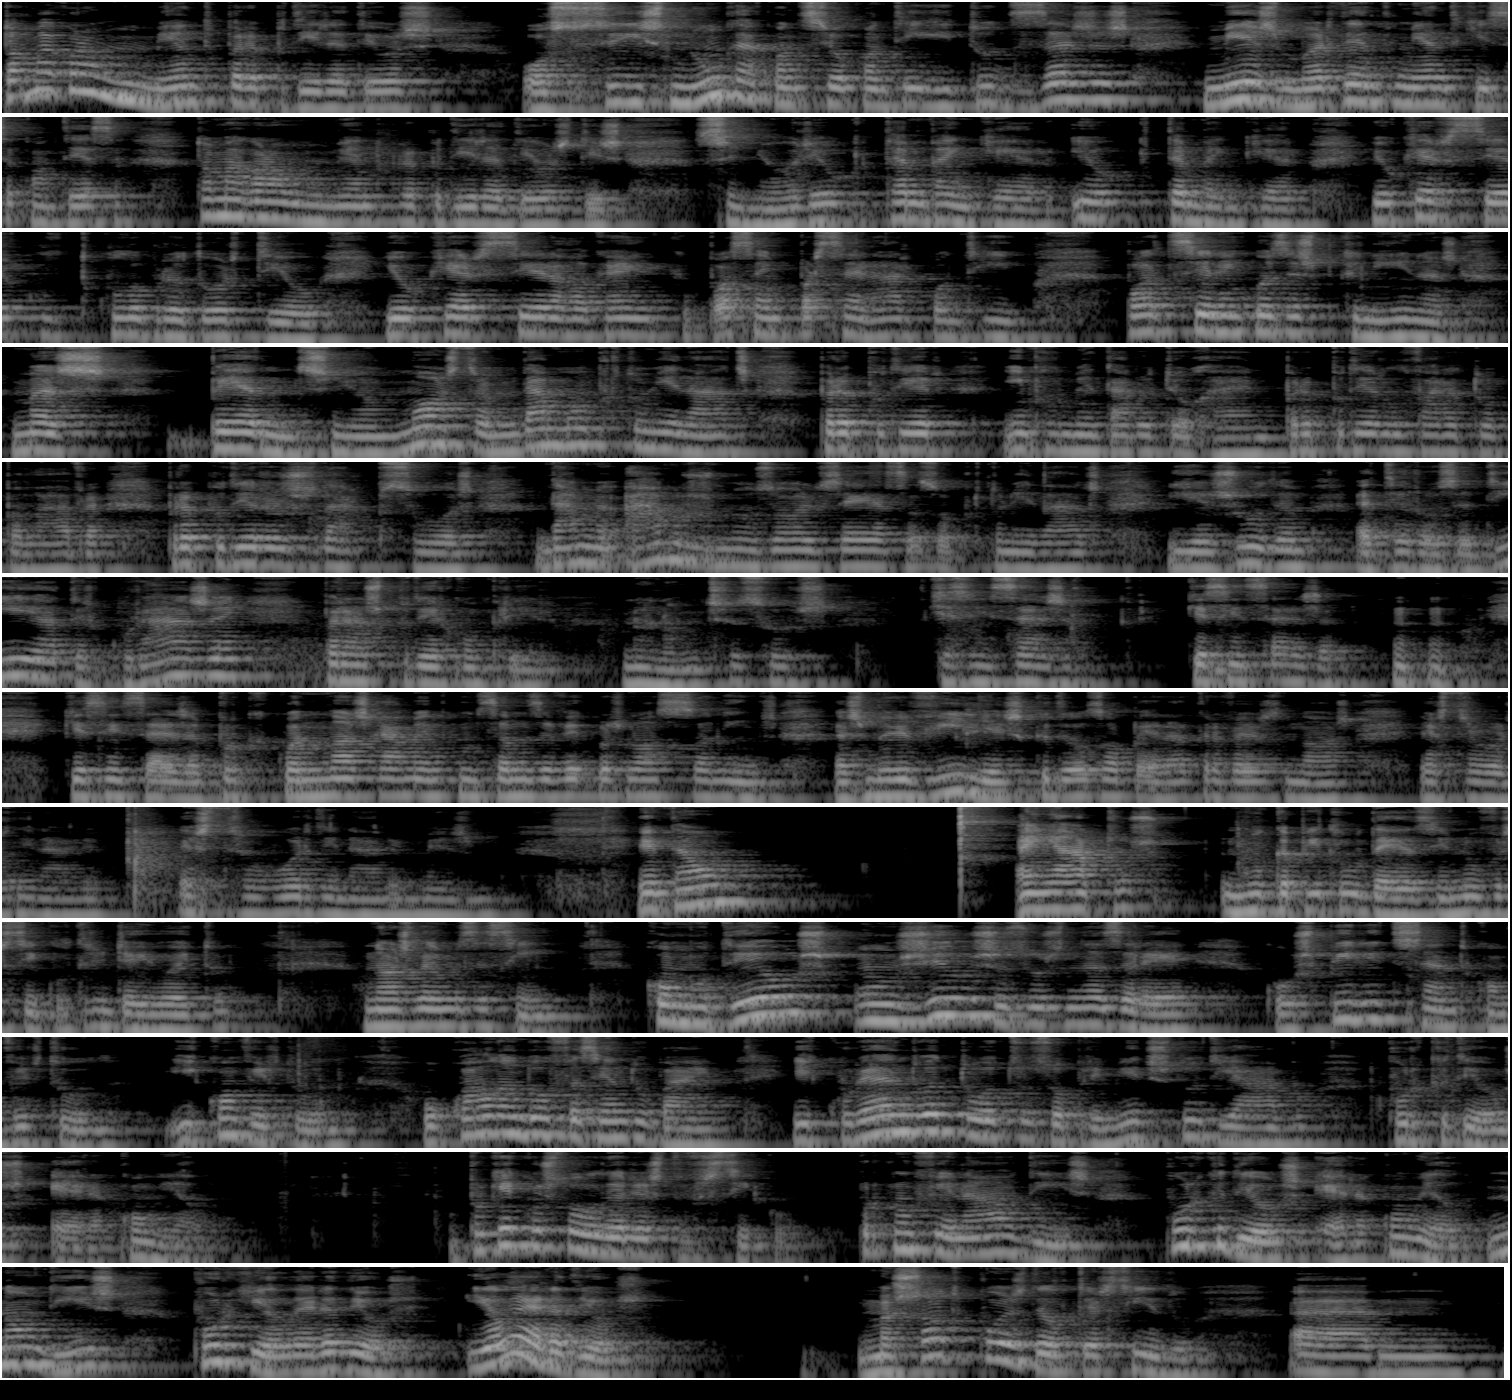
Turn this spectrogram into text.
toma agora um momento para pedir a Deus ou se isto nunca aconteceu contigo e tu desejas mesmo ardentemente que isso aconteça, toma agora um momento para pedir a Deus, diz, Senhor, eu também quero, eu também quero, eu quero ser colaborador teu, eu quero ser alguém que possa emparcerar contigo, pode ser em coisas pequeninas, mas Pede-me, Senhor, mostra-me, dá-me oportunidades para poder implementar o teu reino, para poder levar a tua palavra, para poder ajudar pessoas. Dá-me, abre os meus olhos a essas oportunidades e ajuda-me a ter ousadia, a ter coragem para as poder cumprir. No nome de Jesus. Que assim seja. Que assim seja. que assim seja, porque quando nós realmente começamos a ver com os nossos olhinhos as maravilhas que Deus opera através de nós, é extraordinário. É extraordinário mesmo. Então, em Atos, no capítulo 10 e no versículo 38, nós lemos assim: Como Deus ungiu Jesus de Nazaré com o Espírito Santo com virtude e com virtude, o qual andou fazendo bem e curando a todos os oprimidos do diabo, porque Deus era com ele. Por que é que eu estou a ler este versículo? Porque no final diz, porque Deus era com ele. Não diz, porque ele era Deus. Ele era Deus. Mas só depois dele ter sido um,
